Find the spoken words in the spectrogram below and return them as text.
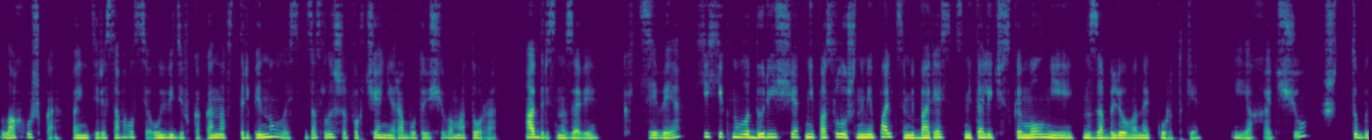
лохушка?» — поинтересовался, увидев, как она встрепенулась, заслышав урчание работающего мотора. «Адрес назови». «К тебе?» — хихикнула дурище, непослушными пальцами борясь с металлической молнией на заблеванной куртке. «Я хочу, чтобы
